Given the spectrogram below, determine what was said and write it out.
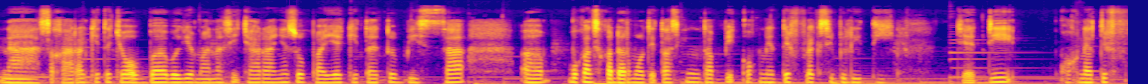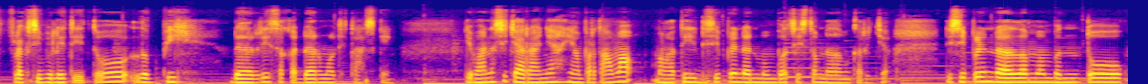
Nah, sekarang kita coba bagaimana sih caranya supaya kita itu bisa uh, bukan sekedar multitasking tapi cognitive flexibility. Jadi cognitive flexibility itu lebih dari sekedar multitasking. Gimana sih caranya? Yang pertama, melatih disiplin dan membuat sistem dalam kerja. Disiplin dalam membentuk,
